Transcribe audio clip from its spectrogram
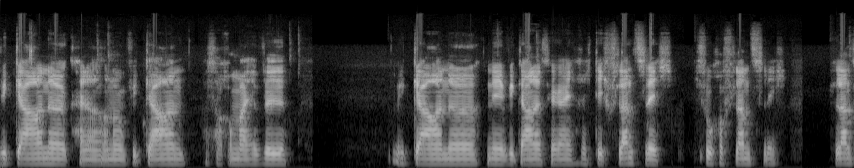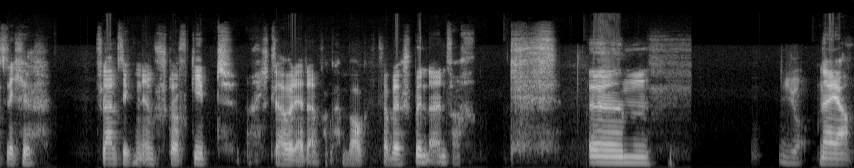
vegane, keine Ahnung, vegan, was auch immer er will, vegane, nee, vegan ist ja gar nicht richtig, pflanzlich, ich suche pflanzlich, pflanzliche, pflanzlichen Impfstoff gibt. Ich glaube, der hat einfach keinen Bock. Ich glaube, der spinnt einfach. Ähm, ja. Naja.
